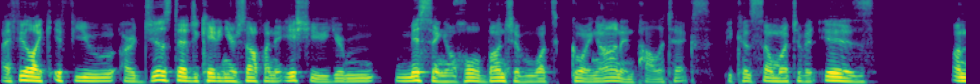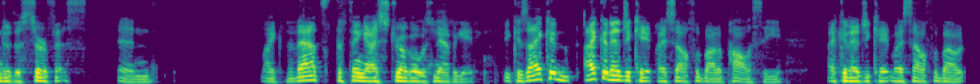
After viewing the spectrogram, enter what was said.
I feel like if you are just educating yourself on the issue, you're m- missing a whole bunch of what's going on in politics because so much of it is under the surface. And like that's the thing I struggle with navigating because I could I could educate myself about a policy. I could educate myself about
